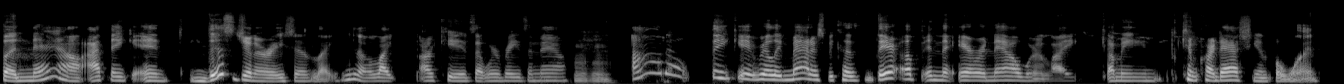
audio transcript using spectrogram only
But now I think in this generation, like, you know, like our kids that we're raising now, hmm I don't think it really matters because they're up in the era now where, like, I mean, Kim Kardashian, for one,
